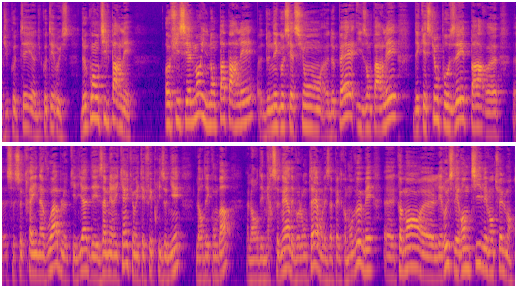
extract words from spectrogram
du, côté, du côté russe. De quoi ont-ils parlé? Officiellement, ils n'ont pas parlé de négociations de paix, ils ont parlé des questions posées par euh, ce secret inavouable qu'il y a des Américains qui ont été faits prisonniers lors des combats. Alors des mercenaires, des volontaires, on les appelle comme on veut, mais euh, comment euh, les Russes les rendent-ils éventuellement?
